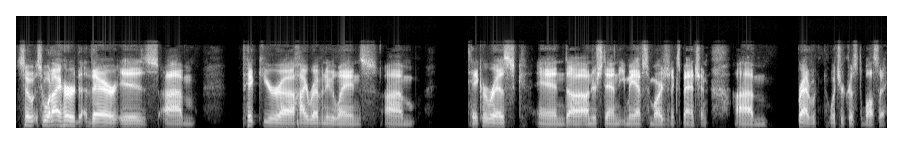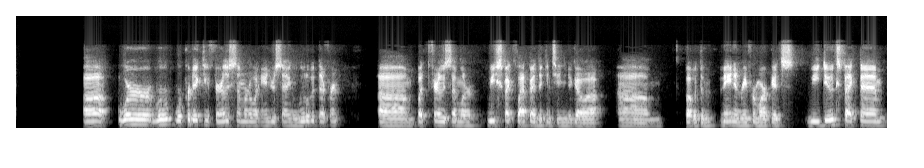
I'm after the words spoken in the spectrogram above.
So, so what I heard there is um, pick your uh, high revenue lanes, um, take a risk, and uh, understand that you may have some margin expansion. Um, Brad, what's your crystal ball say? Uh, we're, we're we're predicting fairly similar to what Andrew's saying, a little bit different, um, but fairly similar. We expect flatbed to continue to go up, um, but with the vein and reefer markets, we do expect them.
